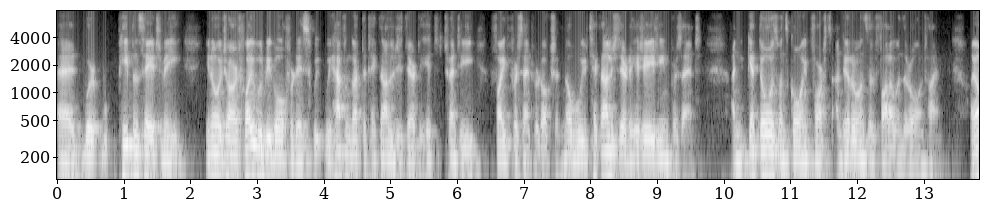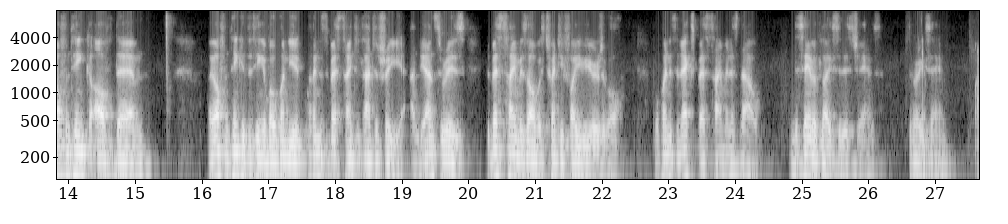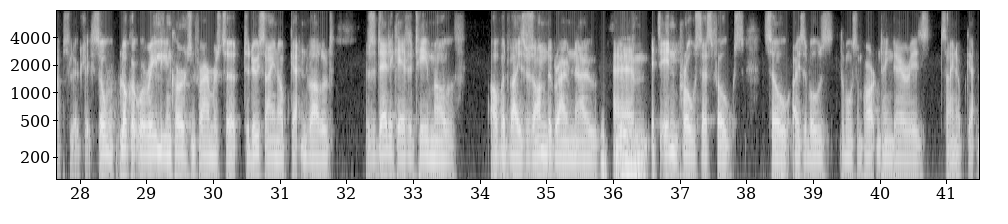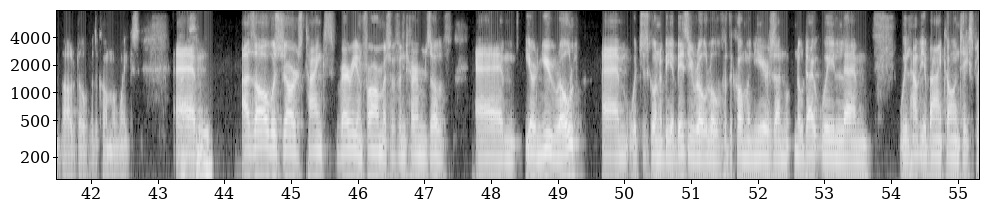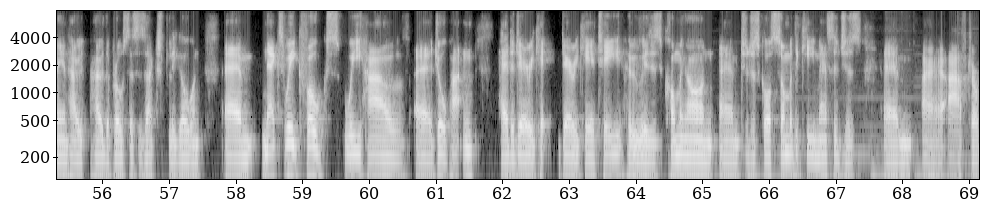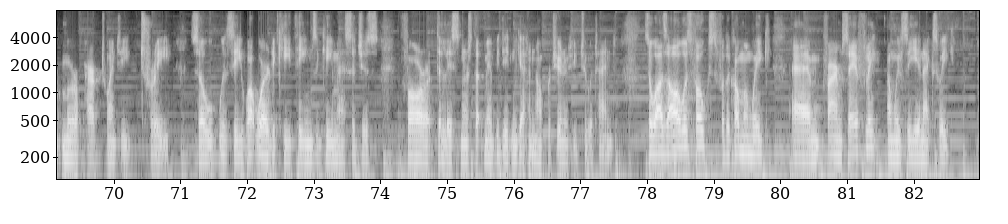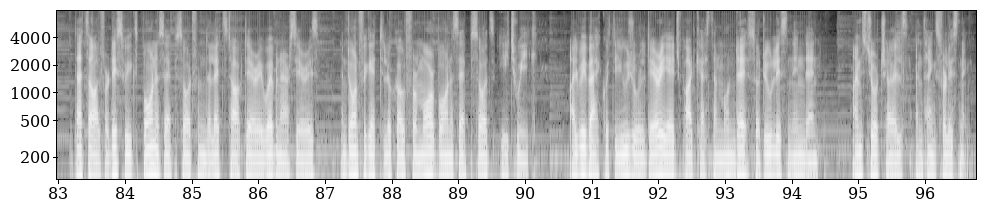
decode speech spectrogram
Uh, where people say to me, you know, George, why would we go for this? We, we haven't got the technology there to hit 25% reduction. No, but we've technology there to hit 18% and get those ones going first, and the other ones will follow in their own time. I often think of the, I often think of the thing about when you when is the best time to plant a tree, and the answer is the best time is always 25 years ago. But when is the next best time? And it's now. And the same applies to this, James. The very same. Absolutely. So look, we're really encouraging farmers to to do sign up, get involved there's a dedicated team of of advisors on the ground now. Um, it's in process, folks. So I suppose the most important thing there is sign up, get involved over the coming weeks. Um, as always, George, thanks. Very informative in terms of um, your new role, um, which is going to be a busy role over the coming years, and no doubt we'll um, we'll have you back on to explain how how the process is actually going. Um, next week, folks, we have uh, Joe Patton head of Dairy, K- Dairy KT, who is coming on um, to discuss some of the key messages um, uh, after Moorepark 23. So we'll see what were the key themes and key messages for the listeners that maybe didn't get an opportunity to attend. So as always, folks, for the coming week, um, farm safely, and we'll see you next week. That's all for this week's bonus episode from the Let's Talk Dairy webinar series, and don't forget to look out for more bonus episodes each week. I'll be back with the usual Dairy Edge podcast on Monday, so do listen in then. I'm Stuart Childs, and thanks for listening.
